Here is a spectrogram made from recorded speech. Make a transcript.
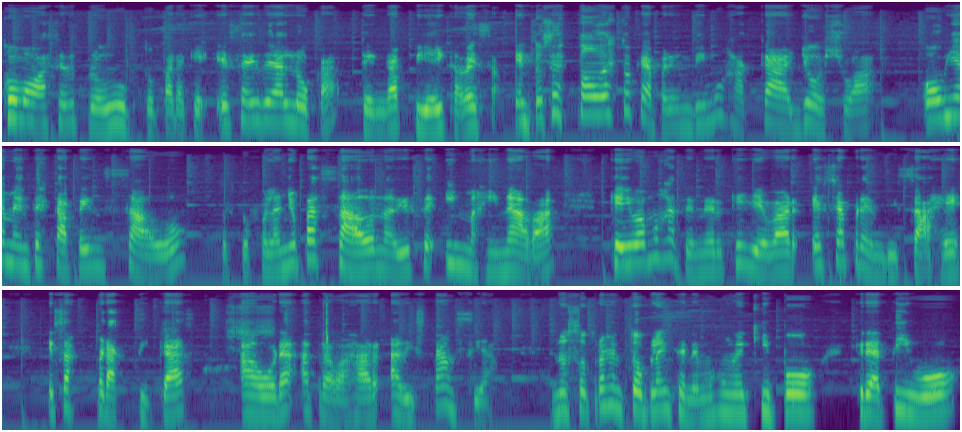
cómo va a ser el producto para que esa idea loca tenga pie y cabeza. Entonces todo esto que aprendimos acá, Joshua, obviamente está pensado, esto fue el año pasado, nadie se imaginaba que íbamos a tener que llevar ese aprendizaje, esas prácticas ahora a trabajar a distancia. Nosotros en Topline tenemos un equipo creativo,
